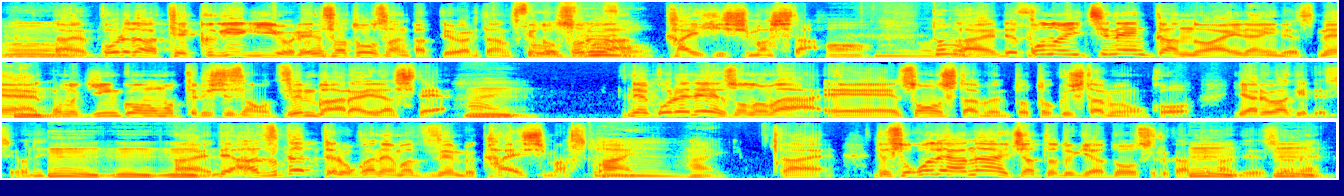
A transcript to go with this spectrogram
うん。はい、これだからテック系企業連鎖倒産かって言われたんですけどそそうそう。そうれは回避しました。はい、でこの1年間の間にですね、うんこの銀行が持ってる資産を全部洗い出してあ。うんでこれでそのまあ、えー損した分と得した分をこうやるわけですよね。うんうんうん。はい、で預かってるお金はまず全部返しますと。はいうんはい。はい、でそこで穴開いちゃった時はどうするかって感じですよね、うんうん。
